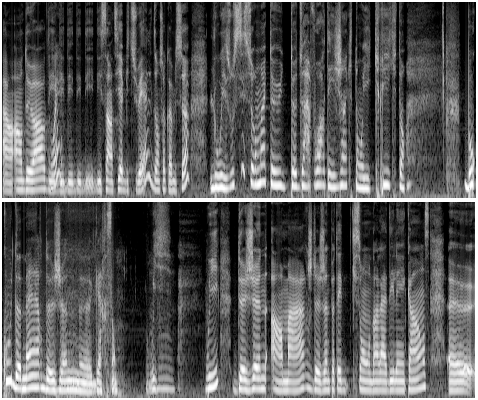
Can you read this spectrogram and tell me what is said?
en, en dehors des, Ouais. des, des, des- des- des sentiers habituels, disons ça comme ça. Louise aussi, sûrement que tu as dû avoir des gens qui t'ont écrit, qui t'ont... Beaucoup de mères de jeunes euh, garçons. Oui. Oui, de jeunes en marge, de jeunes peut-être qui sont dans la délinquance, euh,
